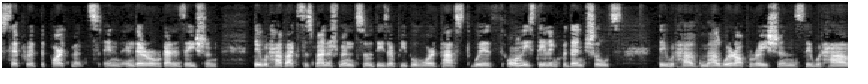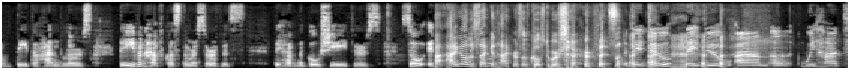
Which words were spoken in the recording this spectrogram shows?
separate departments in, in their organization. They would have access management, so these are people who are tasked with only stealing credentials. They would have malware operations, they would have data handlers, they even have customer service they have negotiators. So it's, hang on a second. Hackers have customer service. they do. They do. Um, uh, we had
